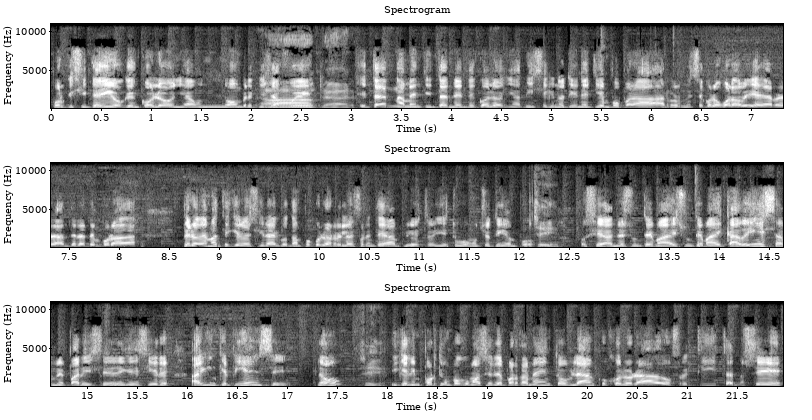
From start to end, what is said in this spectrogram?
Porque si te digo que en Colonia, un hombre que ya Ah, fue claro. eternamente intendente de Colonia, dice que no tiene tiempo para reunirse con los guardavidas y arreglar la temporada, pero además te quiero decir algo, tampoco lo arregló el Frente Amplio esto, y estuvo mucho tiempo. Sí. O sea, no es un tema, es un tema de cabeza, me parece, de que decir, alguien que piense, ¿no? Sí. y que le importe un poco más el departamento, blancos, colorados, fretistas, no sé.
